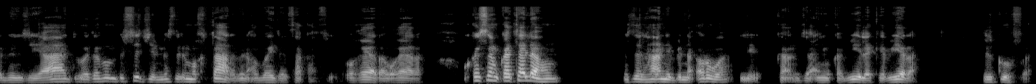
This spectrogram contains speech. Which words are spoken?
ابن زياد وذبهم بالسجن مثل المختار بن عبيد الثقفي وغيره وغيره. وقسم قتلهم مثل هاني بن عروة اللي كان زعيم قبيلة كبيرة في الكوفة.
